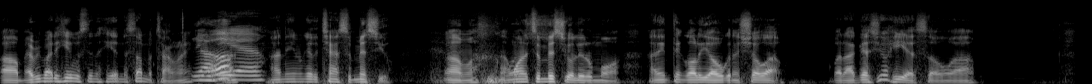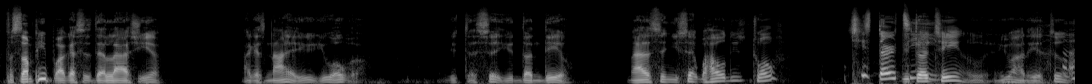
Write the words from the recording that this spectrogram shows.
Um, everybody here was in here in the summertime, right? Yeah. Yeah. I didn't even get a chance to miss you. Um, I wanted to miss you a little more. I didn't think all of y'all were gonna show up, but I guess you're here. So uh, for some people, I guess it's their last year. I guess Naya, you you over. You, that's it. You done deal. Madison, you said, well, how old are you? Twelve? She's thirteen. You 13. Ooh, you out of here too?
